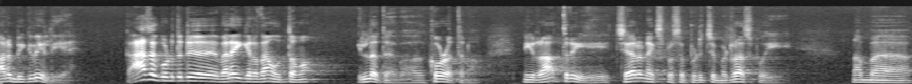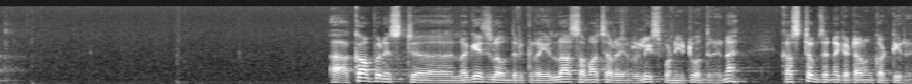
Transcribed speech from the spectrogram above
ஆரம்பிக்கவே இல்லையே. காசை கொடுத்துட்டு விளைவிக்கிறது தான் உத்தமம்? இல்லை தேவா கோழத்தனம். நீ ராத்திரி சேரன் எக்ஸ்பிரஸை பிடிச்சி மெட்ராஸ் போய் நம்ம அக்காம்பனிஸ்ட் லக்கேஜில் வந்திருக்கிற எல்லா சமாச்சாரையும் ரிலீஸ் பண்ணிட்டு வந்துடு என்ன? கஸ்டம்ஸ் என்ன கேட்டாலும் கட்டிடு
